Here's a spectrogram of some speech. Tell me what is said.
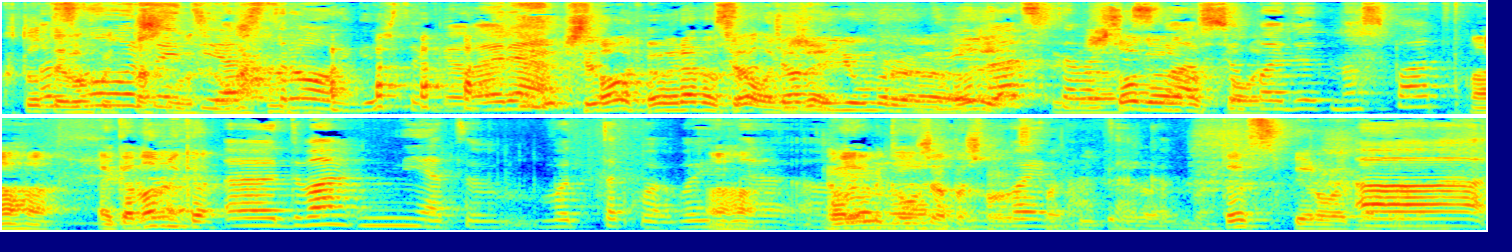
кто-то его хоть Послушайте, послушал. астрологи, что говорят. Что говорят астрологи, Черный Жень? юмор. э, 12 Что числа все пойдет на спад. Ага. Экономика? Э, Два, нет, Вот такое военное. Ага. а, Военная Военная- уже пошла на война, спать, не да, как бы. Тест с первого дня. А,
